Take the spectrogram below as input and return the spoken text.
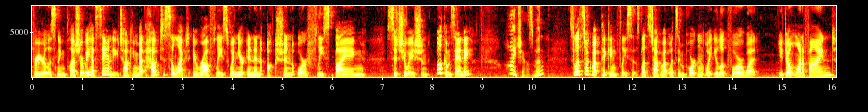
for your listening pleasure, we have Sandi talking about how to select a raw fleece when you're in an auction or fleece buying situation. Welcome, Sandi. Hi, Jasmin. So let's talk about picking fleeces. Let's talk about what's important, what you look for, what you don't want to find.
